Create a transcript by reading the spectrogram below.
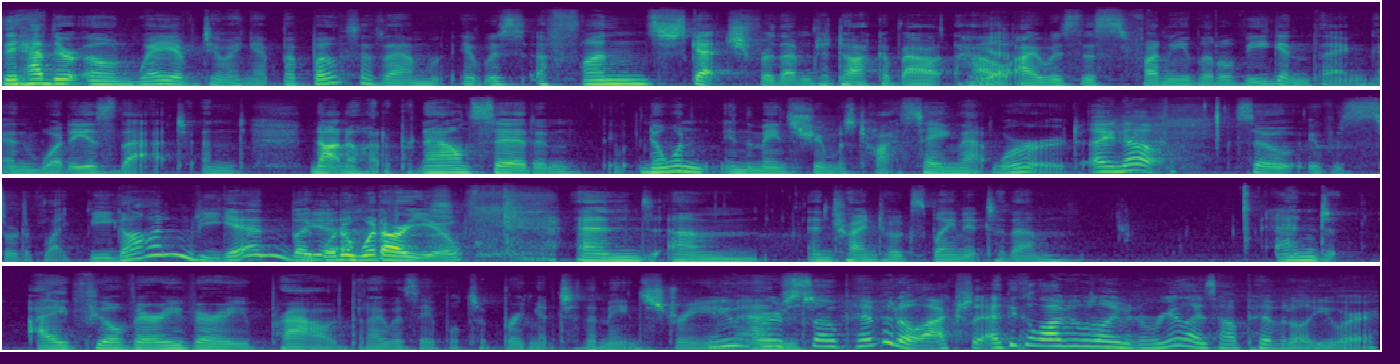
They had their own way of doing it, but both of them, it was a fun sketch for them to talk about how Yeah. I was this funny little vegan thing and what is that, and not know how to pronounce it, and no one in the mainstream was ta- saying that word. I know. So it was sort of like vegan, vegan, like Yeah. what what are you? And um, and trying to explain it to them. And I feel very very proud that I was able to bring it to the mainstream. You and were so pivotal actually. I think a lot of people don't even realize how pivotal you were.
